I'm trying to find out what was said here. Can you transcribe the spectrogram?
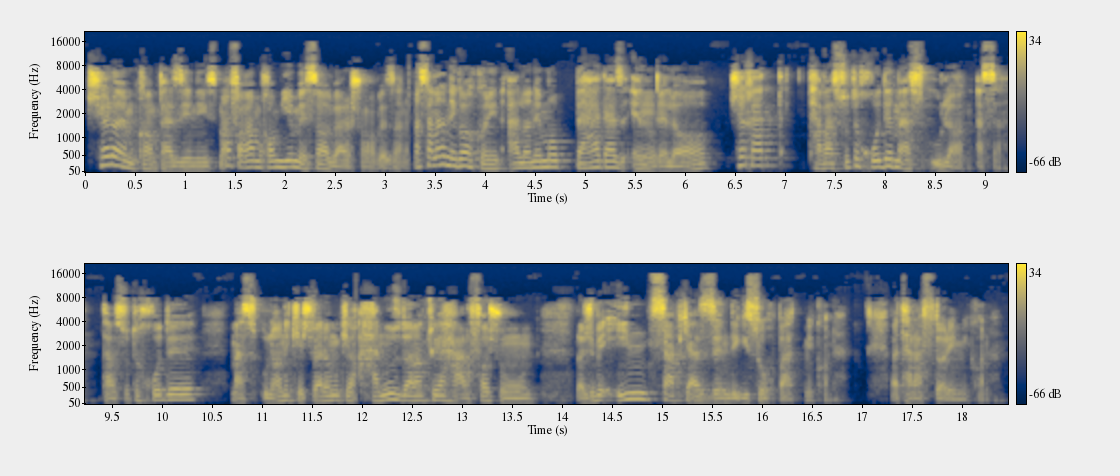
چرا امکان پذیر نیست؟ من فقط می‌خوام یه مثال برای شما بزنم. مثلا نگاه کنید الان ما بعد از انقلاب چقدر توسط خود مسئولان اصلا توسط خود مسئولان کشورمون که هنوز دارن توی حرفاشون راجع به این سبک از زندگی صحبت می‌کنن. و طرفداری می‌کنن.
